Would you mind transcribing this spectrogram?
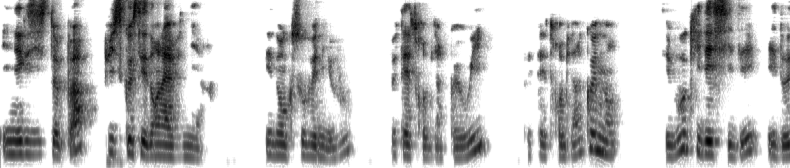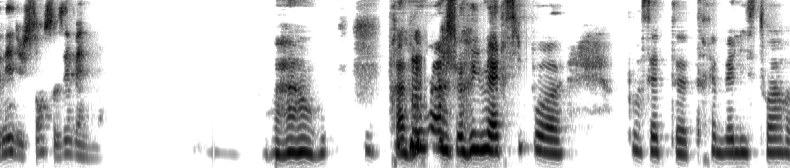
Ils n'existent pas puisque c'est dans l'avenir. Et donc souvenez-vous, peut-être bien que oui, peut-être bien que non. C'est vous qui décidez et donnez du sens aux événements. Waouh Bravo Marjorie, merci pour, euh, pour cette euh, très belle histoire.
